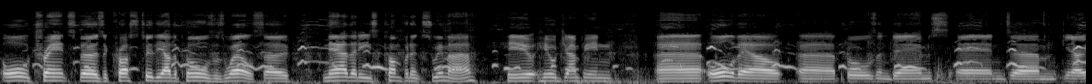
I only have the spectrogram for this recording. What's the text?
all transfers across to the other pools as well. So now that he's confident swimmer, he'll he'll jump in uh, all of our uh, pools and dams and, um, you know,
